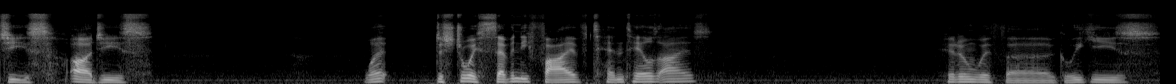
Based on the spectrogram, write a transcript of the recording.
Jeez. Oh, jeez. What? Destroy 75 Ten Tails eyes? Hit him with uh, Guiki's...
